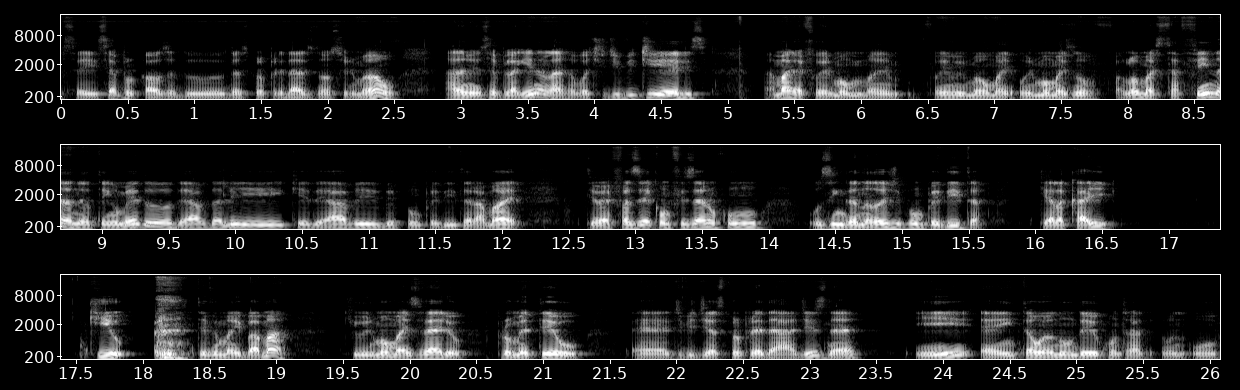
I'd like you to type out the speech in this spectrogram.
se é por causa do, das propriedades do nosso irmão, eu vou te dividir eles. Amália foi o irmão, foi o irmão, o irmão mais novo falou, mas tá fina, né? Eu tenho medo de dali, que de ave bepumpedita ramai. Você vai fazer como fizeram com os enganadores de Pumpedita, que ela caiu, que teve uma ibamá, que o irmão mais velho prometeu é, dividir as propriedades, né? E é, então eu não dei o contrato, o,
